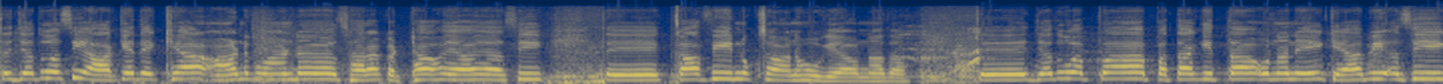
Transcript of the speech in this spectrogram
ਤੇ ਜਦੋਂ ਅਸੀਂ ਆ ਕੇ ਦੇਖਿਆ, ਆਂਢ ਗੁਆਂਢ ਸਾਰਾ ਇਕੱਠਾ ਹੋਇਆ ਹੋਇਆ ਸੀ ਤੇ ਕਾਫੀ ਨੁਕਸਾਨ ਹੋ ਗਿਆ ਉਹਨਾਂ ਦਾ। ਤੇ ਜਦੋਂ ਆਪਾਂ ਪਤਾ ਕੀਤਾ, ਉਹਨਾਂ ਨੇ ਇਹ ਕਿਹਾ ਵੀ ਅਸੀਂ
